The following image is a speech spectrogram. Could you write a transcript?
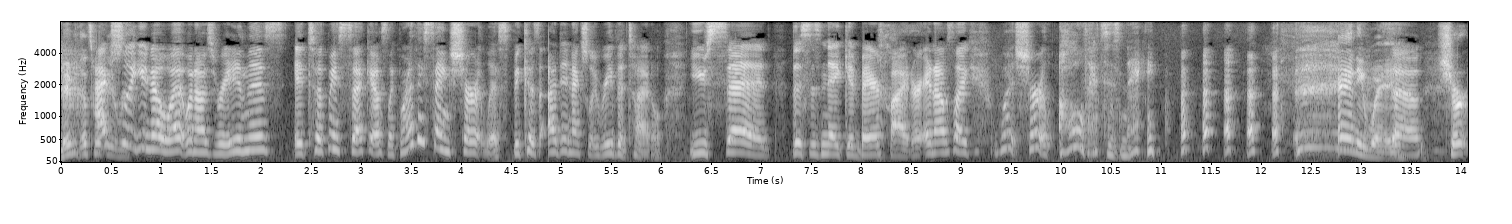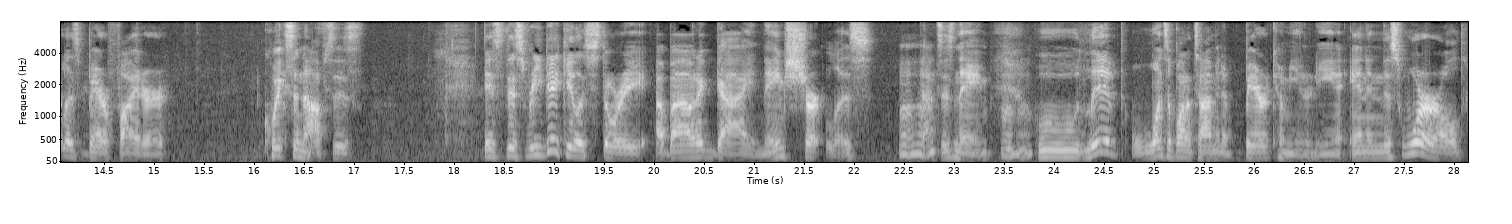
Maybe that's what they were- Actually, you know what? When I was reading this, it took me a second. I was like, why are they saying shirtless? Because I didn't actually read the title. You said this is Naked Bear Fighter. And I was like, what shirt? Oh, that's his name. Anyway, So- shirtless bear fighter. Quick synopsis. It's this ridiculous story about a guy named Shirtless. Mm-hmm. That's his name. Who lived once upon a time in a bear community, and in this world,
